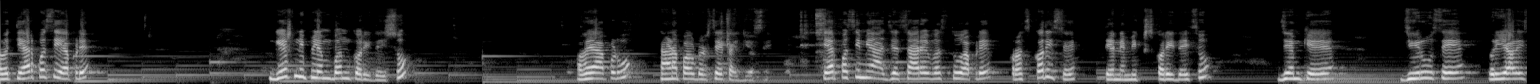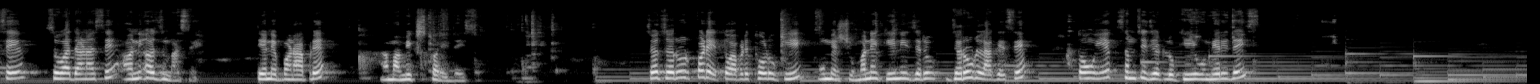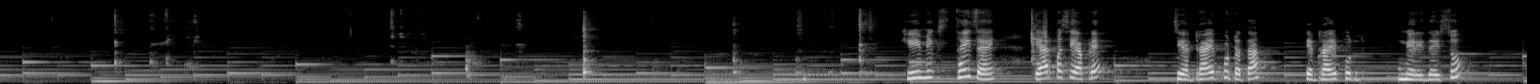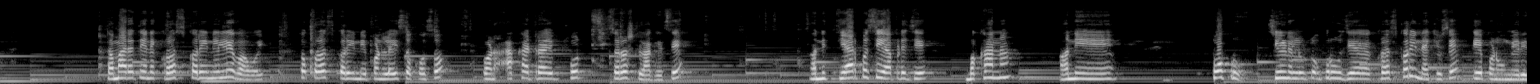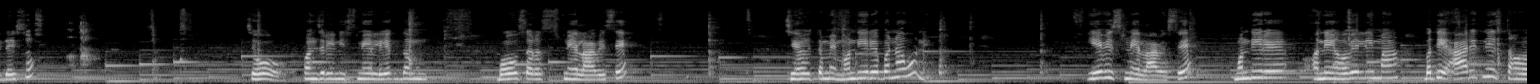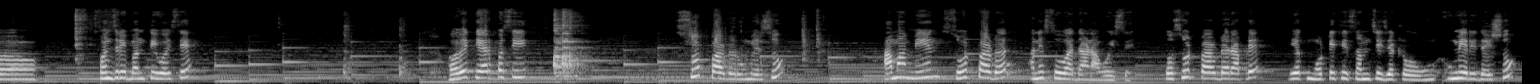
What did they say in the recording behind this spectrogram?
હવે ત્યાર પછી આપણે ગેસની ફ્લેમ બંધ કરી દઈશું. હવે આપણું ધાણા પાવડર શેકાઈ જશે ત્યાર પછી મેં આ જે સારી વસ્તુ આપણે ક્રશ કરી છે, તેને મિક્સ કરી દઈશું. જેમ કે જીરું છે, વરિયાળી છે, સુવાદાણા છે અને અજમા છે. તેને પણ આપણે આમાં મિક્સ કરી દઈશું. જો જરૂર પડે તો આપણે થોડું ઘી ઉમેરશું. મને ઘીની જરૂર જરૂર લાગે છે, તો હું એક ચમચી જેટલું ઘી ઉમેરી દઈશ. ઘી મિક્સ થઈ જાય, ત્યાર પછી આપણે જે ડ્રાયફ્રૂટ હતા, તે ડ્રાયફ્રૂટ ઉમેરી દઈશું. તમારે તેને ક્રશ કરીને લેવા હોય તો ક્રશ કરીને પણ લઈ શકો છો, પણ આખા ડ્રાયફ્રૂટ સરસ લાગે છે. અને ત્યાર પછી આપણે જે મખાના અને ટોપરું, છીણેલું ટોપરું જે ક્રશ કરી નાખ્યું છે, તે પણ ઉમેરી દઈશું. જો, પંજરીની સ્મેલ એકદમ બહુ સરસ સ્મેલ આવે છે. જે તમે મંદિરે બનાવો ને, એવી સ્મેલ આવે છે. મંદિરે અને હવેલીમાં બધી આ રીતની પંજરી બનતી હોય છે. હવે ત્યાર પછી સૂટ પાવડર ઉમેરશું. આમાં મેન સૂટ પાવડર અને સુવાદાણા હોય છે. તો સૂટ પાવડર આપણે એક મોટીથી ચમચી જેટલો ઉમેરી દઈશું.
